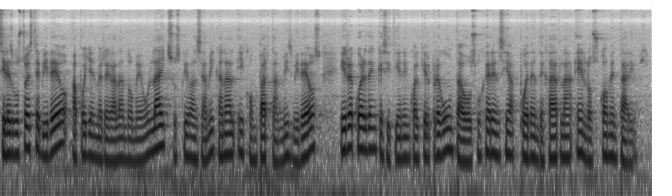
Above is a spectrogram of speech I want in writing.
Si les gustó este video, apóyenme regalándome un like, suscríbanse a mi canal y compartan mis videos y recuerden que si tienen cualquier pregunta o sugerencia pueden dejarla en los comentarios.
